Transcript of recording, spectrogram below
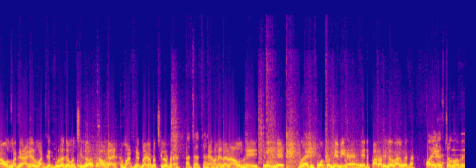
রাউন্ড মার্কেট আগের মার্কেটগুলো যেমন ছিল হালকা একটু মার্কেট লাগানো ছিল না? আচ্ছা আচ্ছা। এখন একবার রাউন্ড হয়ে গেছে যে ঘোরাই দিছে? কত হেভি হ্যাঁ এটা পাড়া দিলেও ভাঙবে না। অনেক স্ট্রং হবে।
